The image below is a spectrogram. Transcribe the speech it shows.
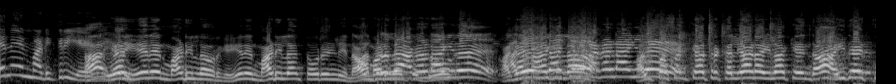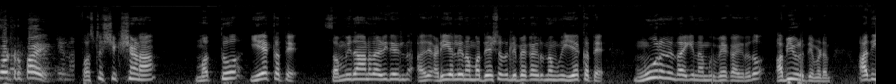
ಏನೇನ್ ಮಾಡಿದ್ರಿ ಏ, ಏನೇನ್ ಮಾಡಿಲ್ಲ ಅವ್ರಿಗೆ? ಏನೇನ್ ಮಾಡಿಲ್ಲ ಅಂತ ಅವ್ರು ಹೇಳಿ. ನಾವು ಮಾಡಿಲ್ಲ. ಅಲ್ಪಸಂಖ್ಯಾತರ ಕಲ್ಯಾಣ ಇಲಾಖೆಯಿಂದ ಐದೈದು ಕೋಟಿ ರೂಪಾಯಿ. ಫಸ್ಟ್ ಶಿಕ್ಷಣ ಮತ್ತು ಏಕತೆ. ಸಂವಿಧಾನದ ಅಡಿಯಲ್ಲಿ ಅಡಿಯಲ್ಲಿ ನಮ್ಮ ದೇಶದಲ್ಲಿ ಬೇಕಾಗಿರೋದು ನಮಗೆ ಏಕತೆ. ಮೂರನೇದಾಗಿ ನಮಗೆ ಬೇಕಾಗಿರೋದು ಅಭಿವೃದ್ಧಿ ಮೇಡಮ್ ಅದು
